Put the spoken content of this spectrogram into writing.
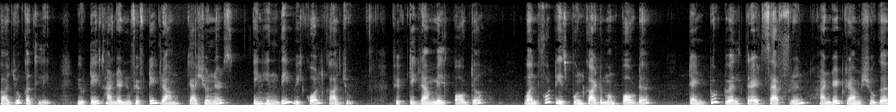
Kaju Katli. You take 150 gram cashew nuts. In Hindi we call Kaju. 50 gram milk powder. 1 4 teaspoon cardamom powder. 10 to 12 thread saffron. 100 gram sugar.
